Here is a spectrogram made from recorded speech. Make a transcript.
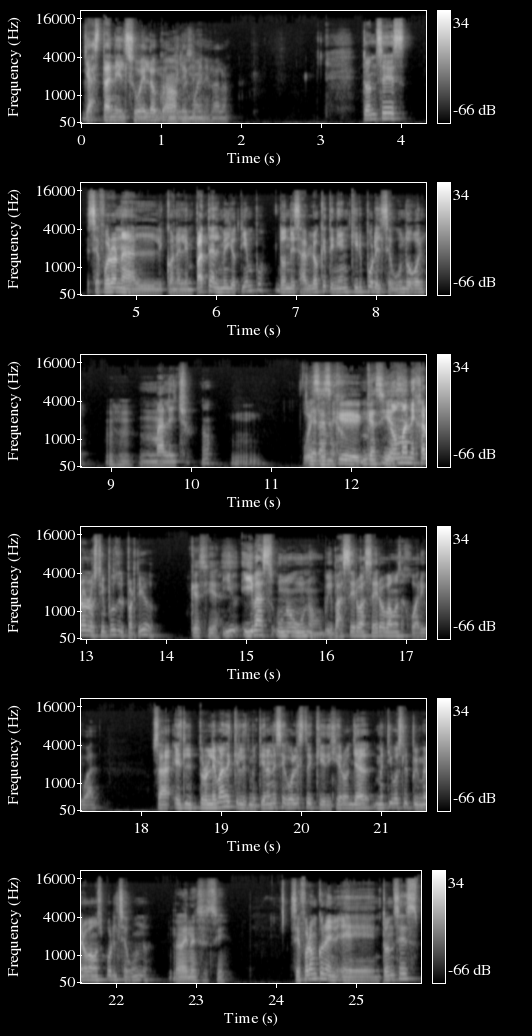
ya está en el suelo cuando No, le pues mueven sí. el balón. Entonces se fueron al, con el empate al medio tiempo, donde se habló que tenían que ir por el segundo gol. Mal hecho, ¿no? Mm, Pues Era es mejor- que, ¿qué No manejaron los tiempos del partido. ¿Qué hacías? I- Ibas 1-1, ibas 0-0, vamos a jugar igual. O sea, el problema de que les metieran ese gol es de que dijeron, ya metimos el primero, vamos por el segundo. Bueno, eso sí. Se fueron con el... eh, entonces,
